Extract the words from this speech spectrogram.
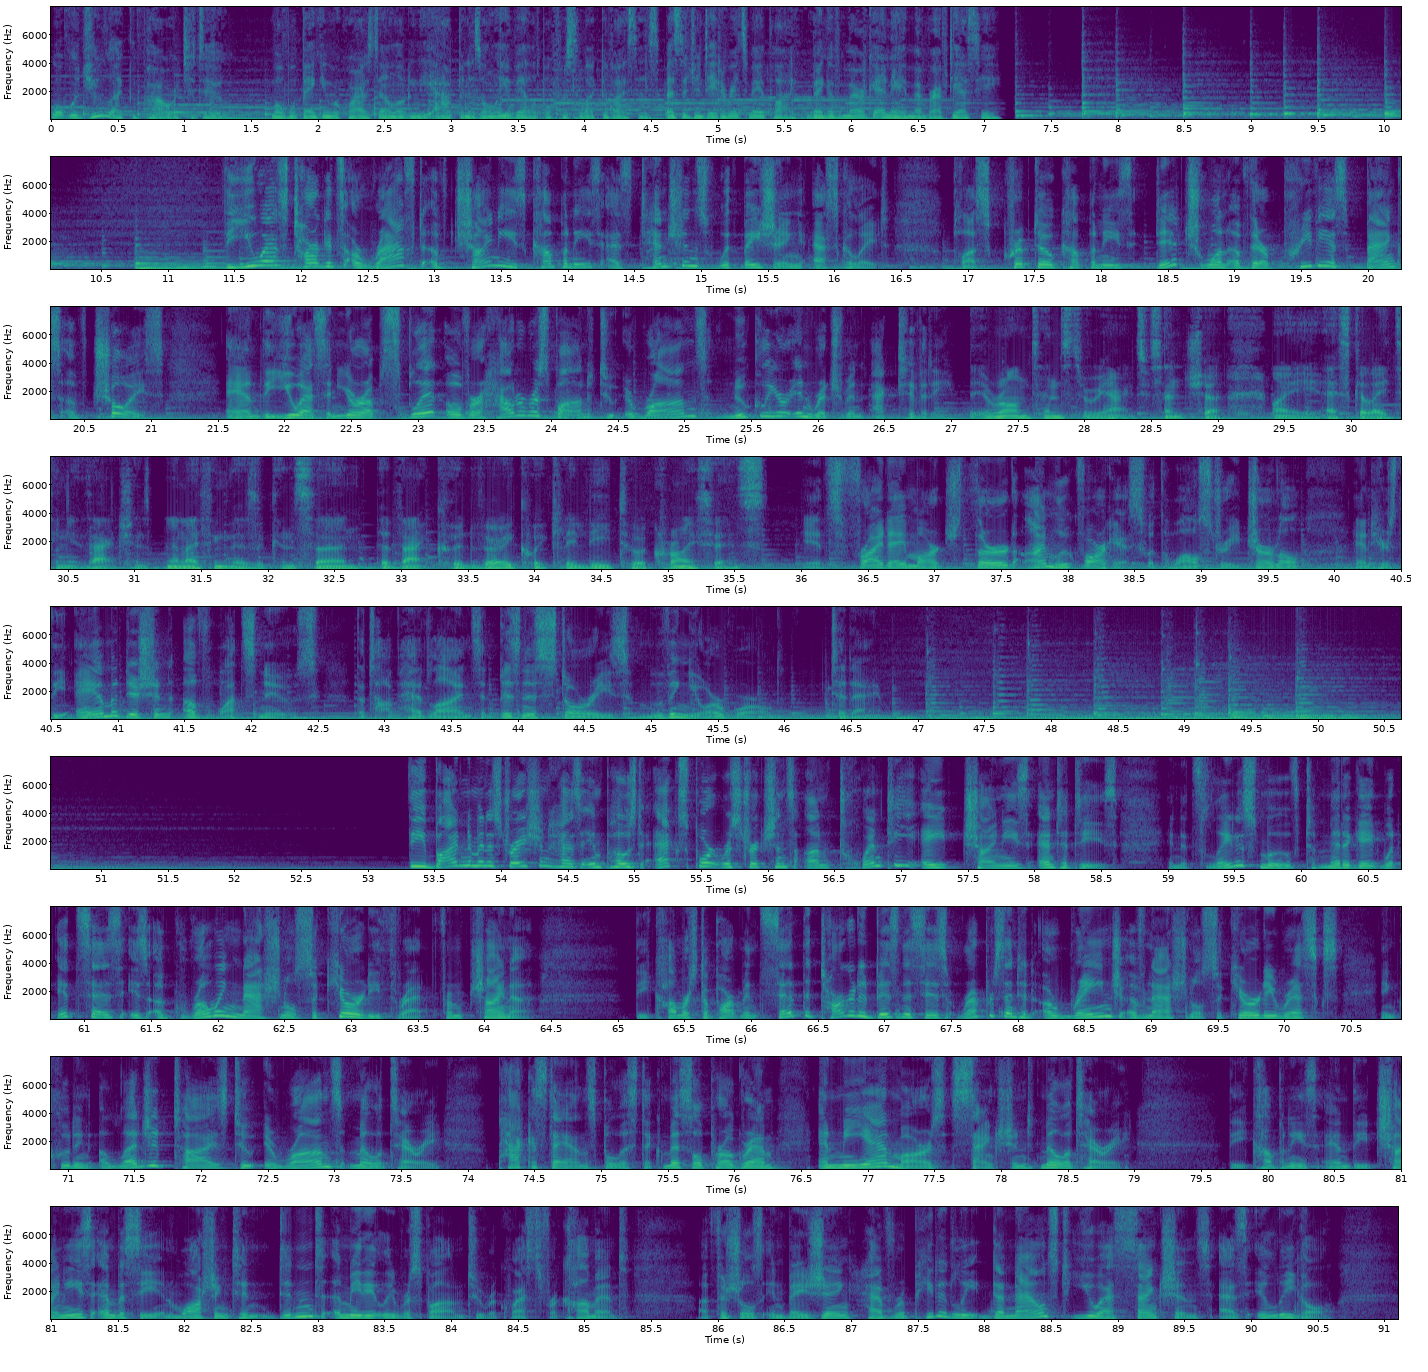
What would you like the power to do? Mobile banking requires downloading the app and is only available for select devices. Message and data rates may apply. Bank of America and a member FDIC. The U.S. targets a raft of Chinese companies as tensions with Beijing escalate. Plus, crypto companies ditch one of their previous banks of choice and the US and Europe split over how to respond to Iran's nuclear enrichment activity. Iran tends to react to censure by escalating its actions, and I think there's a concern that that could very quickly lead to a crisis. It's Friday, March 3rd. I'm Luke Vargas with the Wall Street Journal, and here's the AM edition of What's News the top headlines and business stories moving your world today. The Biden administration has imposed export restrictions on 28 Chinese entities in its latest move to mitigate what it says is a growing national security threat from China. The Commerce Department said the targeted businesses represented a range of national security risks, including alleged ties to Iran's military, Pakistan's ballistic missile program, and Myanmar's sanctioned military. The companies and the Chinese embassy in Washington didn't immediately respond to requests for comment. Officials in Beijing have repeatedly denounced U.S. sanctions as illegal.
